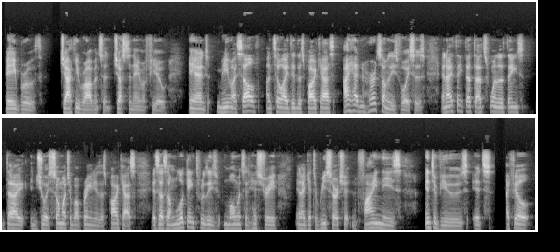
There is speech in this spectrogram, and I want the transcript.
Babe Ruth, Jackie Robinson, just to name a few. And me, myself, until I did this podcast, I hadn't heard some of these voices. And I think that that's one of the things that I enjoy so much about bringing you this podcast is as I'm looking through these moments in history and I get to research it and find these interviews, it's I feel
